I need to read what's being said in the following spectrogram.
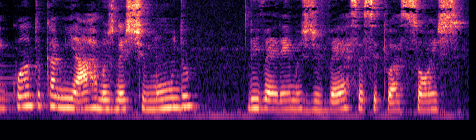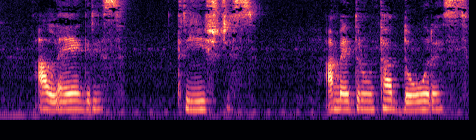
Enquanto caminharmos neste mundo, viveremos diversas situações alegres, tristes, amedrontadoras,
